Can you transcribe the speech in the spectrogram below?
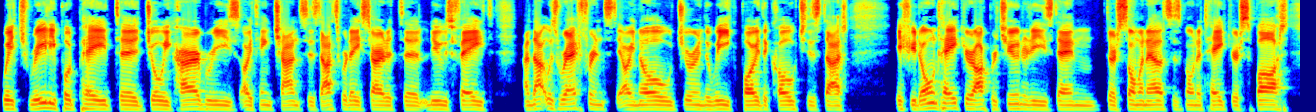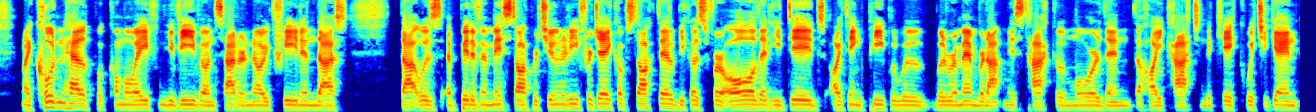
which really put paid to Joey Carbery's, I think, chances. That's where they started to lose faith. And that was referenced, I know, during the week by the coaches that if you don't take your opportunities, then there's someone else is going to take your spot. And I couldn't help but come away from the Aviva on Saturday night feeling that that was a bit of a missed opportunity for Jacob Stockdale because for all that he did, I think people will will remember that missed tackle more than the high catch and the kick, which again,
